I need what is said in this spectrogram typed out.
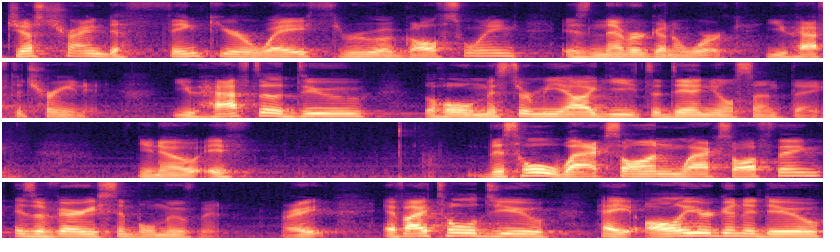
just trying to think your way through a golf swing is never going to work. You have to train it. You have to do the whole Mr. Miyagi to Daniel-san thing. You know, if this whole wax on, wax off thing is a very simple movement, right? If I told you, hey, all you're going to do,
